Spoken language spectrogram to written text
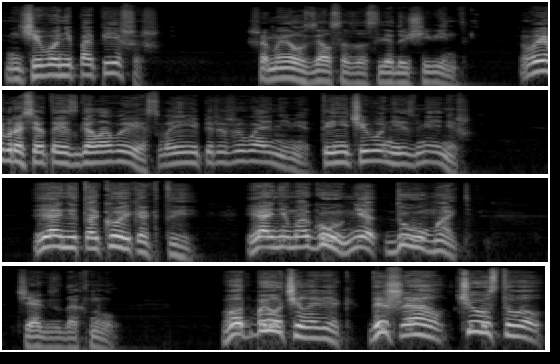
Ничего не попишешь. Шамейл взялся за следующий винт. Выбрось это из головы своими переживаниями. Ты ничего не изменишь. Я не такой, как ты. Я не могу не думать. Чак вздохнул. Вот был человек, дышал, чувствовал,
